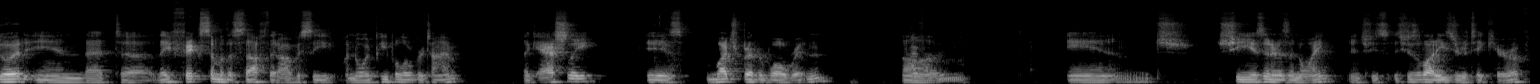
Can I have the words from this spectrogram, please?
good in that uh, they fixed some of the stuff that obviously annoyed people over time. Like Ashley is much better well written, um, and she isn't as annoying, and she's she's a lot easier to take care of.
